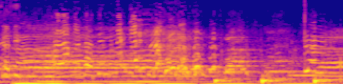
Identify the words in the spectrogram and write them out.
Jadi, kalau jadi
